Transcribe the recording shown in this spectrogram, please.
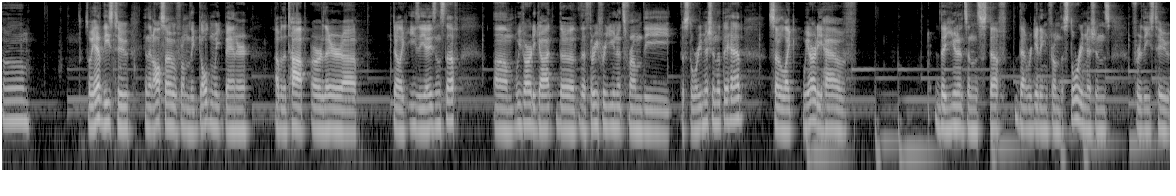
Um so we have these two, and then also from the Golden Week banner up at the top are their uh they're like EZAs and stuff. Um, we've already got the the three free units from the the story mission that they had. So like we already have the units and stuff that we're getting from the story missions for these two.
